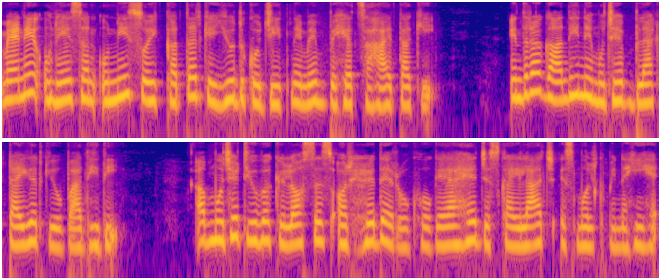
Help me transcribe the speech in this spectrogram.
मैंने उन्हें सन 1971 के युद्ध को जीतने में बेहद सहायता की। इंदिरा गांधी ने मुझे ब्लैक टाइगर की उपाधि दी। अब मुझे ट्यूबरक्यूलोसिस और हृदय रोग हो गया है, जिसका इलाज इस मुल्क में नहीं है।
